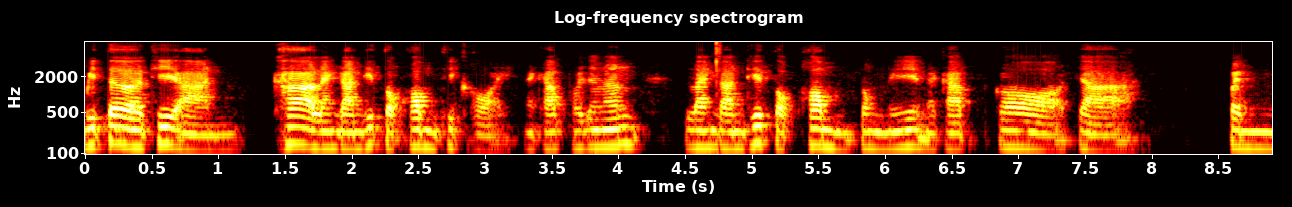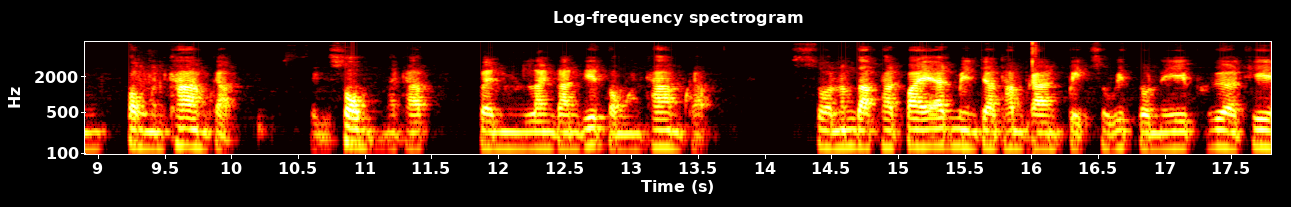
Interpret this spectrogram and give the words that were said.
มิเตอร์ที่อ่านค่าแรงดันที่ตกคอมที่คอยนะครับ เพราะฉะนั้นแรงดันที่ตกคอมตรงนี้นะครับ ก็จะเป็นตรงกันข้ามกับสีส้มนะครับ เป็นแรงดันที่ตรงกันข้ามกับ ส่วนลำดับถัดไปแอดมินจะทำการปิดสวิตช์ตัวนี้เพื่อที่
